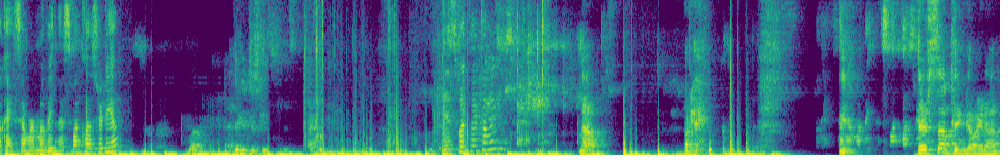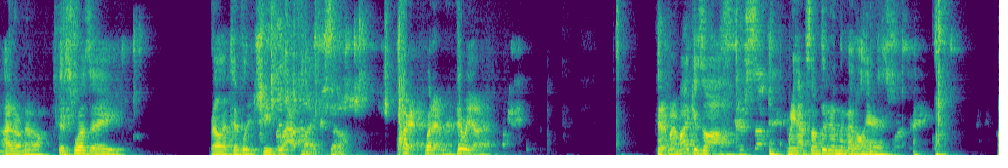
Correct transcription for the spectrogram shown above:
Okay, so we're moving this one closer to you? Well, I think it just gets it's echoey. This one's echoing? No. Okay. So Yeah. we're moving this one closer. There's something going on. I don't know. This was a relatively cheap lap mic, so. Okay, whatever. Here we are. Okay, my mic is off. We have something in the middle here.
